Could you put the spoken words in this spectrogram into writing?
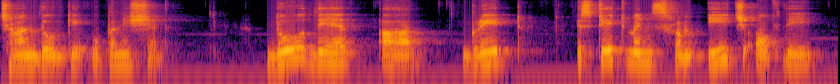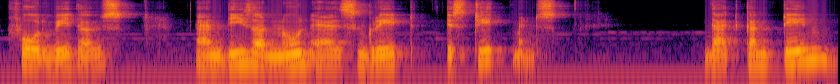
Chandogya Upanishad. Though there are great statements from each of the four Vedas, and these are known as great statements that contain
